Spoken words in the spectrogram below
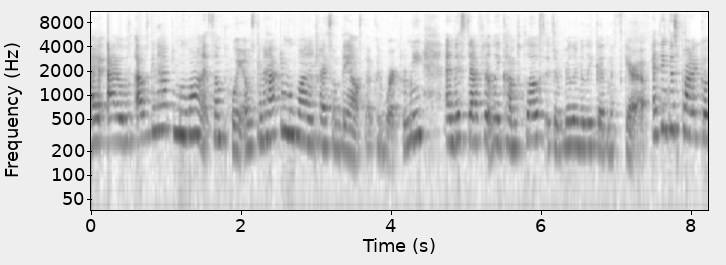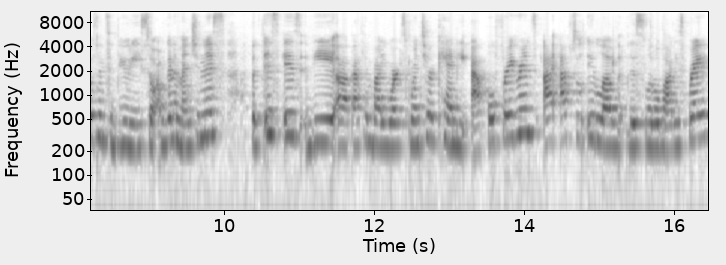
I, I, was, I was going to have to move on at some point. I was going to have to move on and try something else that could work for me. And this definitely comes close. It's a really, really good mascara. I think this product goes into beauty, so I'm going to mention this. But this is the uh, Bath & Body Works Winter Candy Apple Fragrance. I absolutely love this little body spray.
